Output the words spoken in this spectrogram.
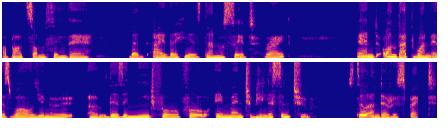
about something there that either he has done or said, right? And on that one as well, you know, um, there's a need for, for a man to be listened to, still under respect.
